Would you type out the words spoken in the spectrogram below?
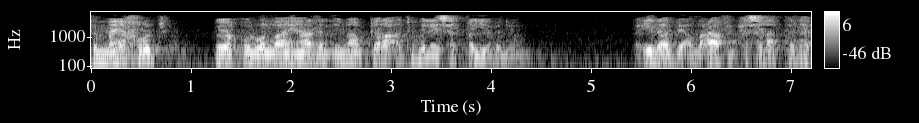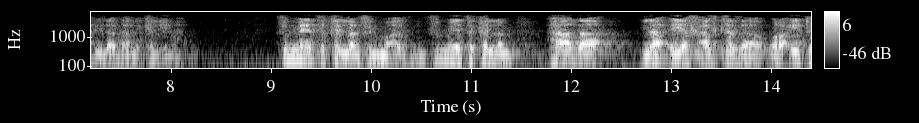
ثم يخرج ويقول والله هذا الإمام قراءته ليست طيبة اليوم. فإذا بأضعاف الحسنات تذهب إلى ذلك الإمام. ثم يتكلم في المؤذن ثم يتكلم هذا لا يفعل كذا ورأيت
